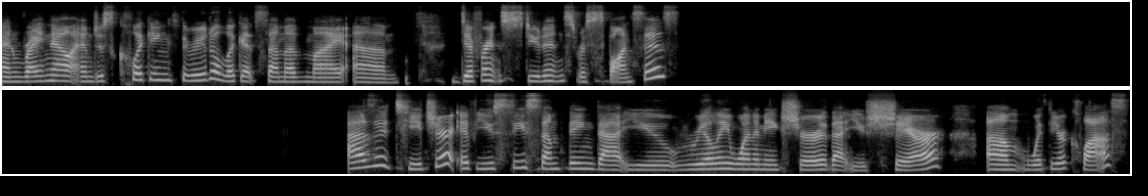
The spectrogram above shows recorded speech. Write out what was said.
And right now I'm just clicking through to look at some of my um, different students' responses. As a teacher, if you see something that you really want to make sure that you share um, with your class,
